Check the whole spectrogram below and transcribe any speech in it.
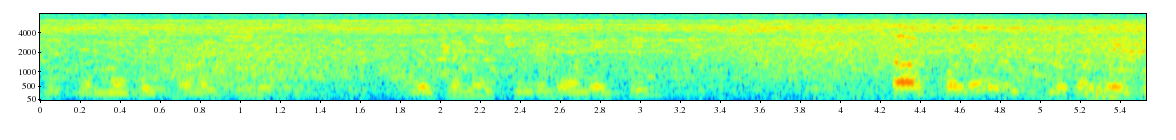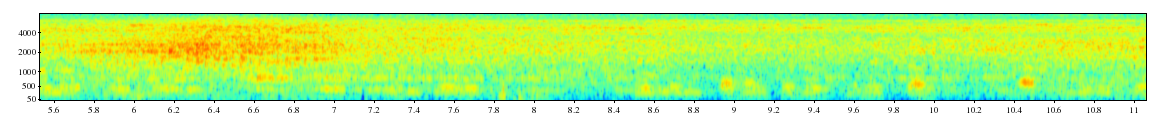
দেখলাম মোগল ছড়াই চলে গেলেন। ওইখানেই ছিলেন অনেকদিন। তারপরে ওই যোগাযোগ হলো। এদিকে বললেন, তখন তো দক্ষিণেশ্বর চাকরি রয়েছে।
